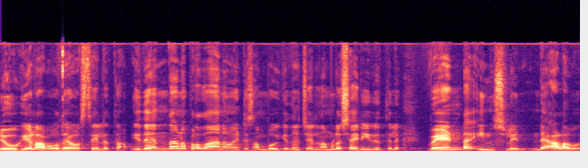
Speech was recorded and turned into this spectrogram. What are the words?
രോഗികൾ അബോധാവസ്ഥയിലെത്താം ഇത് എന്താണ് പ്രധാനമായിട്ട് സംഭവിക്കുന്നത് വെച്ചാൽ നമ്മുടെ ശരീരത്തിൽ വേണ്ട ഇൻസുലിന്റെ അളവ്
